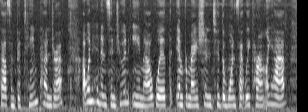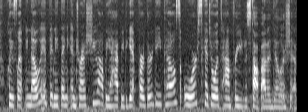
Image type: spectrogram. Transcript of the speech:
2015 Tundra. I went ahead and sent you an email with information to the ones that we currently have. Please let me know if anything interests you. I'll be happy to get further details or schedule a time for you to stop at a dealership.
